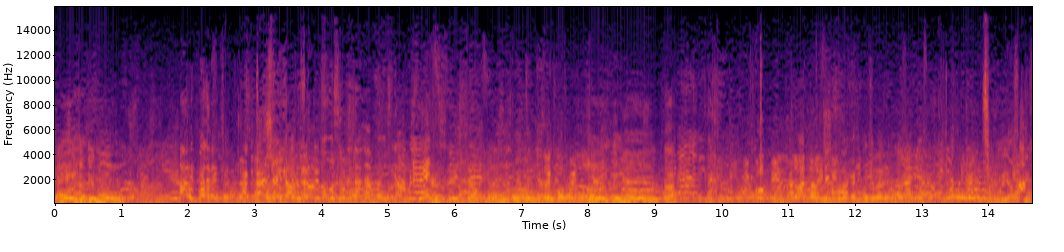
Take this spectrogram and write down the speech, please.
Forza de novo. Vamos continuar. Copil nu Nu, i-am scris.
